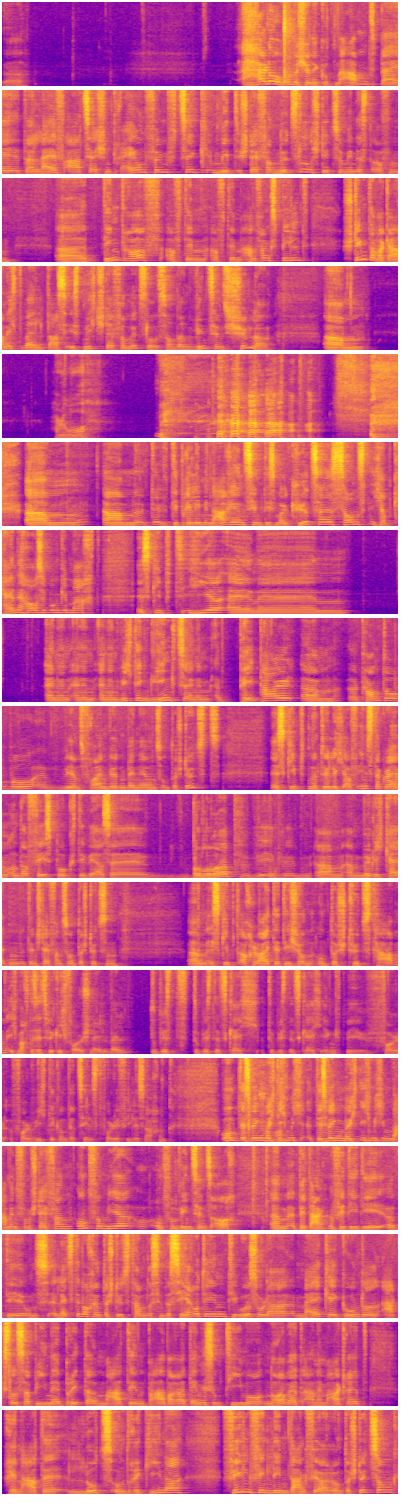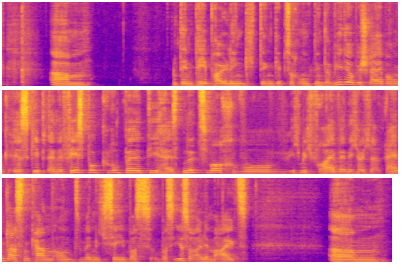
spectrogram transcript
So. Hallo, wunderschönen guten Abend bei der Live Art Session 53 mit Stefan Nützel, steht zumindest auf dem äh, Ding drauf, auf dem, auf dem Anfangsbild. Stimmt aber gar nicht, weil das ist nicht Stefan Nützel, sondern Vinzenz Schüller. Ähm, Hallo. ähm, ähm, die, die, Präliminarien sind diesmal kürzer als sonst. Ich habe keine Hausübung gemacht. Es gibt hier einen, einen, einen, einen wichtigen Link zu einem PayPal-Konto, ähm, wo wir uns freuen würden, wenn ihr uns unterstützt. Es gibt natürlich auf Instagram und auf Facebook diverse ähm, Möglichkeiten, den Stefan zu unterstützen. Ähm, es gibt auch Leute, die schon unterstützt haben. Ich mache das jetzt wirklich voll schnell, weil du bist, du bist jetzt gleich, du bist jetzt gleich irgendwie voll, voll wichtig und erzählst voll viele Sachen. Und deswegen möchte, ich mich, deswegen möchte ich mich im Namen von Stefan und von mir und von Vinzenz auch ähm, bedanken für die, die, die uns letzte Woche unterstützt haben. Das sind der Serodin, die Ursula, Maike, Gundel, Axel, Sabine, Britta, Martin, Barbara, Dennis und Timo, Norbert, Anne-Margret, Renate, Lutz und Regina. Vielen, vielen lieben Dank für eure Unterstützung. Ähm, den PayPal-Link, den gibt es auch unten in der Videobeschreibung. Es gibt eine Facebook-Gruppe, die heißt Nützwoch, wo ich mich freue, wenn ich euch reinlassen kann und wenn ich sehe, was, was ihr so alle malt. Ähm,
